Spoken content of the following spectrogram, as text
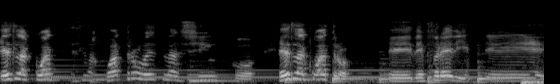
es la 4. ¿Es la 4 o es la 5? Es la 4 eh, de Freddy. Eh,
